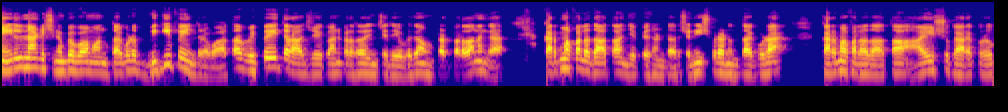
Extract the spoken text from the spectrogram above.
ఏలినాటి శనిభావం అంతా కూడా విగిపోయిన తర్వాత విపరీత రాజయోగాన్ని ప్రసాదించే దేవుడిగా ఉంటాడు. ప్రధానంగా కర్మఫలదాత అని చెప్పేసి అంటారు. శనీశ్వరుడు అంతా కూడా కర్మఫలదాత ఆయుష్ కారకుడు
